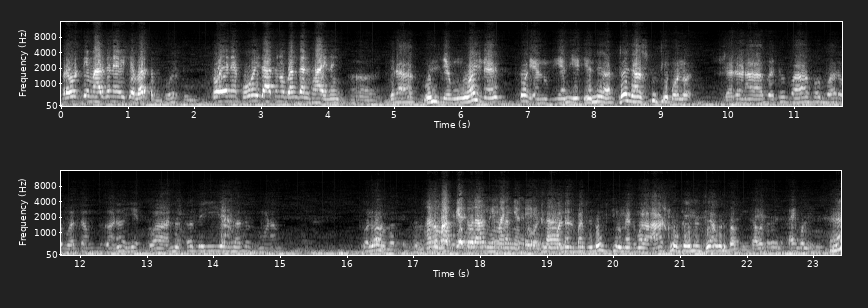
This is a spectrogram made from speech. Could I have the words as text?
પ્રવૃત્તિ માર્ગ ને વિશે વર્તવું. તો એને કોઈ જાતનું બંધન થાય નહીં. જરા ભૂલ જેવું હોય ને તો એનું એની એને અર્થે જ આ સ્તુતિ બોલો. શરણાગત પાપ પર્વતમ ગણયિત્વા તદીય સદગુણમ. બોલો અનુમપ્ય તુલમ નિમન્યતે મને પાછું દુઃખ થયું મેં તમારા આ શ્લોક એ નથી આવડતો. હે?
